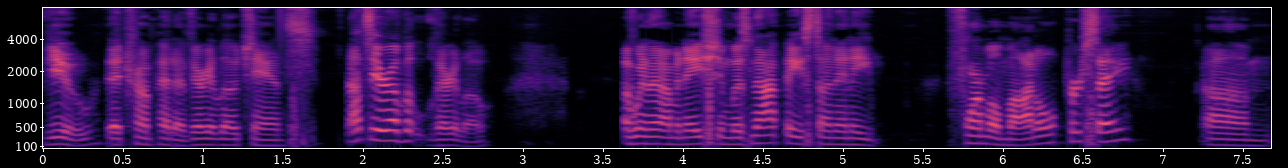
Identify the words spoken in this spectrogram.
view that Trump had a very low chance, not zero, but very low, of winning the nomination was not based on any formal model per se. Um,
